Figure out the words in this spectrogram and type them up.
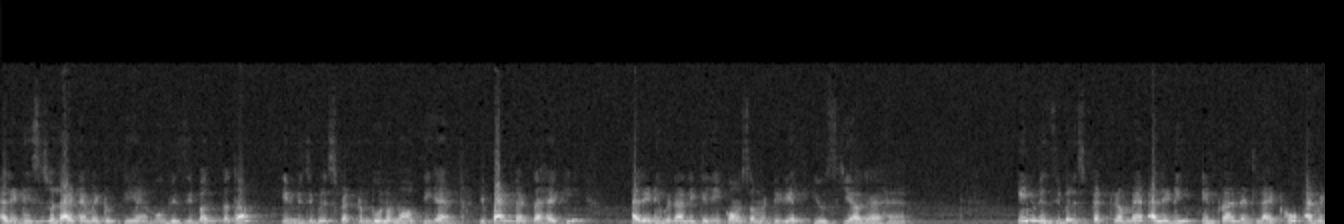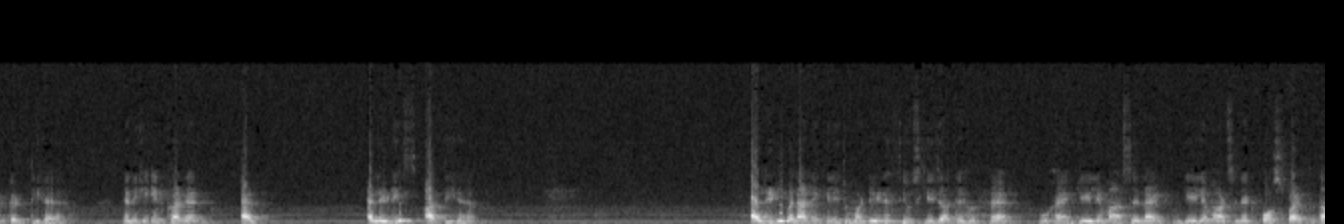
LED से जो लाइट एमिट होती है, वो विजिबल तथा इनविजिबल स्पेक्ट्रम दोनों में होती है। डिपेंड करता है कि एलईडी बनाने के लिए कौन सा मटेरियल यूज़ किया गया है। इनविजिबल स्पेक्ट्रम में एलईडी इंफ्रारेड लाइट को एमिट करती है। यानी कि इंफ्रारेड एलईडीज आती हैं। एलईडी बनाने के लिए जो मटेरियल्स यूज़ किए जाते हैं वो है gallium arsenide gallium arsenide phosphide तथा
